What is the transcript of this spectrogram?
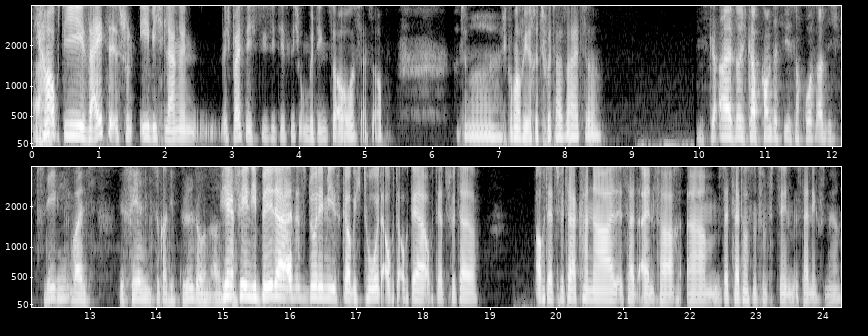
Ja, um, auch die Seite ist schon ewig lange. Ich weiß nicht, sie sieht jetzt nicht unbedingt so aus, als ob. Warte mal, ich komme auf ihre Twitter-Seite. Also ich glaube kaum, dass sie es noch großartig pflegen, weil mir fehlen sogar die Bilder und alles. Mir fehlen die Bilder, also Doremi ist, glaube ich, tot. Auch, auch der, auch der Twitter, auch der Twitter-Kanal ist halt einfach, ähm, seit 2015 ist da nichts mehr.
